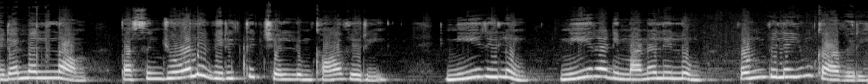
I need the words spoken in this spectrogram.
இடமெல்லாம் பசுஞ்சோலை விரித்துச் செல்லும் காவிரி நீரிலும் நீரடி மணலிலும் பொன் விளையும் காவிரி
